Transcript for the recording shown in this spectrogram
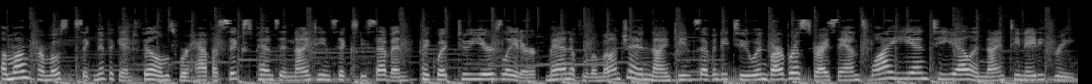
Among her most significant films were Half a Sixpence in 1967, Pickwick two years later, Man of La Mancha in 1972 and Barbara Streisand's YENTL in 1983.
